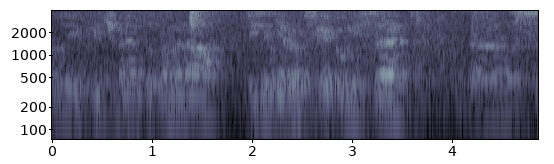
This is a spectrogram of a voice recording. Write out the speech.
hrozí infringement, to znamená řízení Evropské komise eh, s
